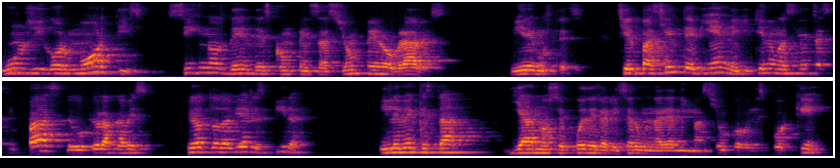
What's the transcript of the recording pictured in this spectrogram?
un rigor mortis, signos de descompensación pero graves. Miren ustedes, si el paciente viene y tiene unas letras que paz, le golpeó la cabeza, pero todavía respira, y le ven que está, ya no se puede realizar una reanimación, jóvenes. ¿Por qué?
